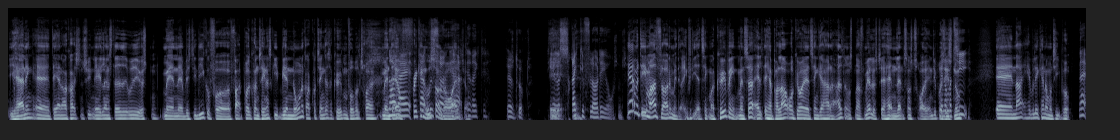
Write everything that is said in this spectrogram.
i Herning. Øh, det er nok højst sandsynligt et eller andet sted ude i Østen. Men øh, hvis de lige kunne få fart på et containerskib, vi har nogen, der godt kunne tænke os at købe en fodboldtrøje. Men Nå, det er jo freaking udsolgt overalt, Ja, jo. det er rigtigt. Det er da dumt. De er ellers rigtig flotte i år, synes jeg. Ja, men det er meget flotte, men det var ikke, fordi jeg havde tænkt mig at købe en. Men så alt det her på laver gjorde, at jeg tænkte, jeg har da aldrig nogensinde haft mere lyst til at have en landsholdstrøje, end lige præcis nummer nu. 10. Øh, nej, jeg vil ikke have nummer 10 på. Nej.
